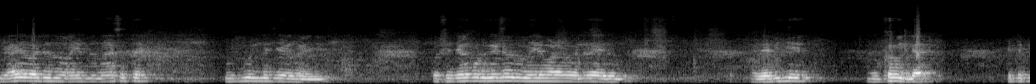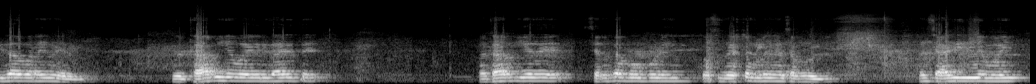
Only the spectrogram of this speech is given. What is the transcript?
വ്യാജമായിട്ടെന്ന് പറയുന്ന നാശത്തെ ഉന്മൂലനം ചെയ്യാൻ കഴിഞ്ഞു. പക്ഷെ ഞാൻ കൊടുക്കേണ്ടി വന്ന വേല വളരെ വലുതായിരുന്നു. അതെനിക്ക് ദുഃഖമില്ല. എന്റെ പിതാവ് പറയുമായിരുന്നു ഒരു ധാർമ്മികമായ ഒരു കാര്യത്തെ അധാർമ്മികതയെ ചെറുക്കാൻ പോകുമ്പോഴേക്കും കുറച്ച് നഷ്ടങ്ങൾ സംഭവിക്കും. അത് ശാരീരികമായും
